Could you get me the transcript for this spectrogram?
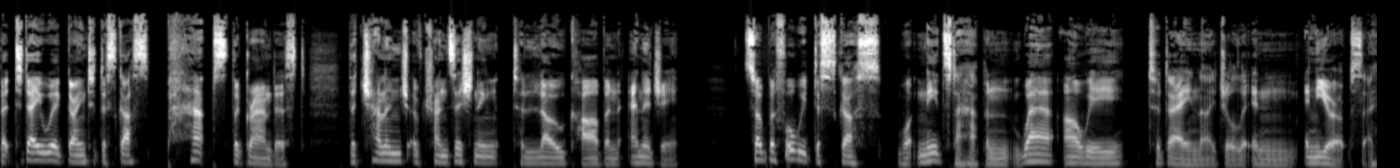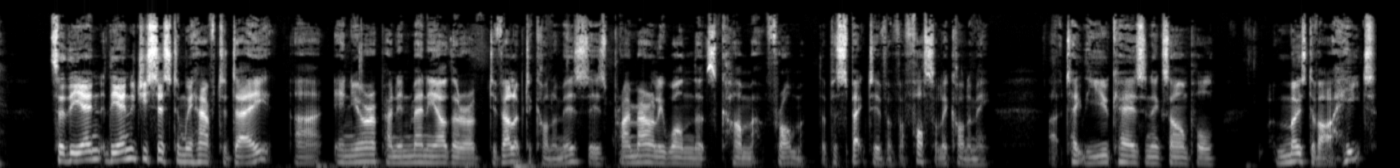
but today we're going to discuss perhaps the grandest the challenge of transitioning to low carbon energy. So, before we discuss what needs to happen, where are we today, Nigel, in, in Europe, say? So, the, en- the energy system we have today uh, in Europe and in many other developed economies is primarily one that's come from the perspective of a fossil economy. Uh, take the UK as an example most of our heat,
